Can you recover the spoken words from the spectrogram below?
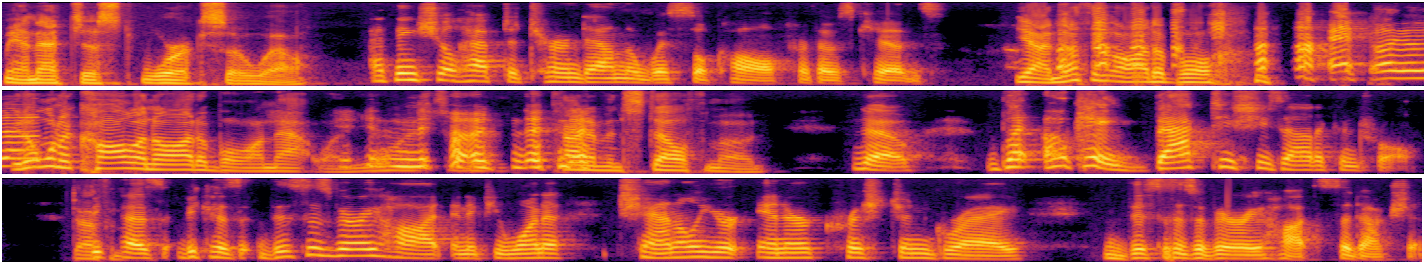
Man, that just works so well. i think she'll have to turn down the whistle call for those kids Yeah, nothing audible. I don't You don't want to call an audible on that one. You want it to No, no, kind no. of in stealth mode. no but okay back to she's out of control Definitely. because because this is very hot and if you want to channel your inner christian grey this is a very hot seduction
